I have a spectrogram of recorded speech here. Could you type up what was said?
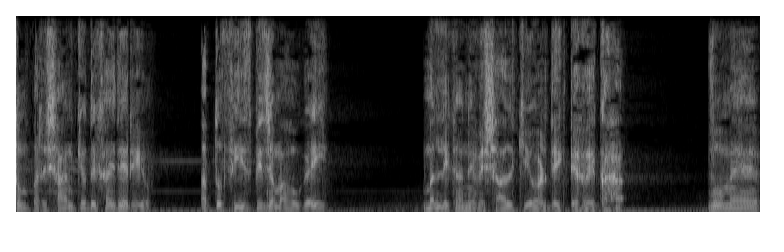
तुम परेशान क्यों दिखाई दे रही हो? अब तो फ़ीस भी जमा हो गई। मल्लिका ने विशाल की ओर देखते हुए कहा, वो मैं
